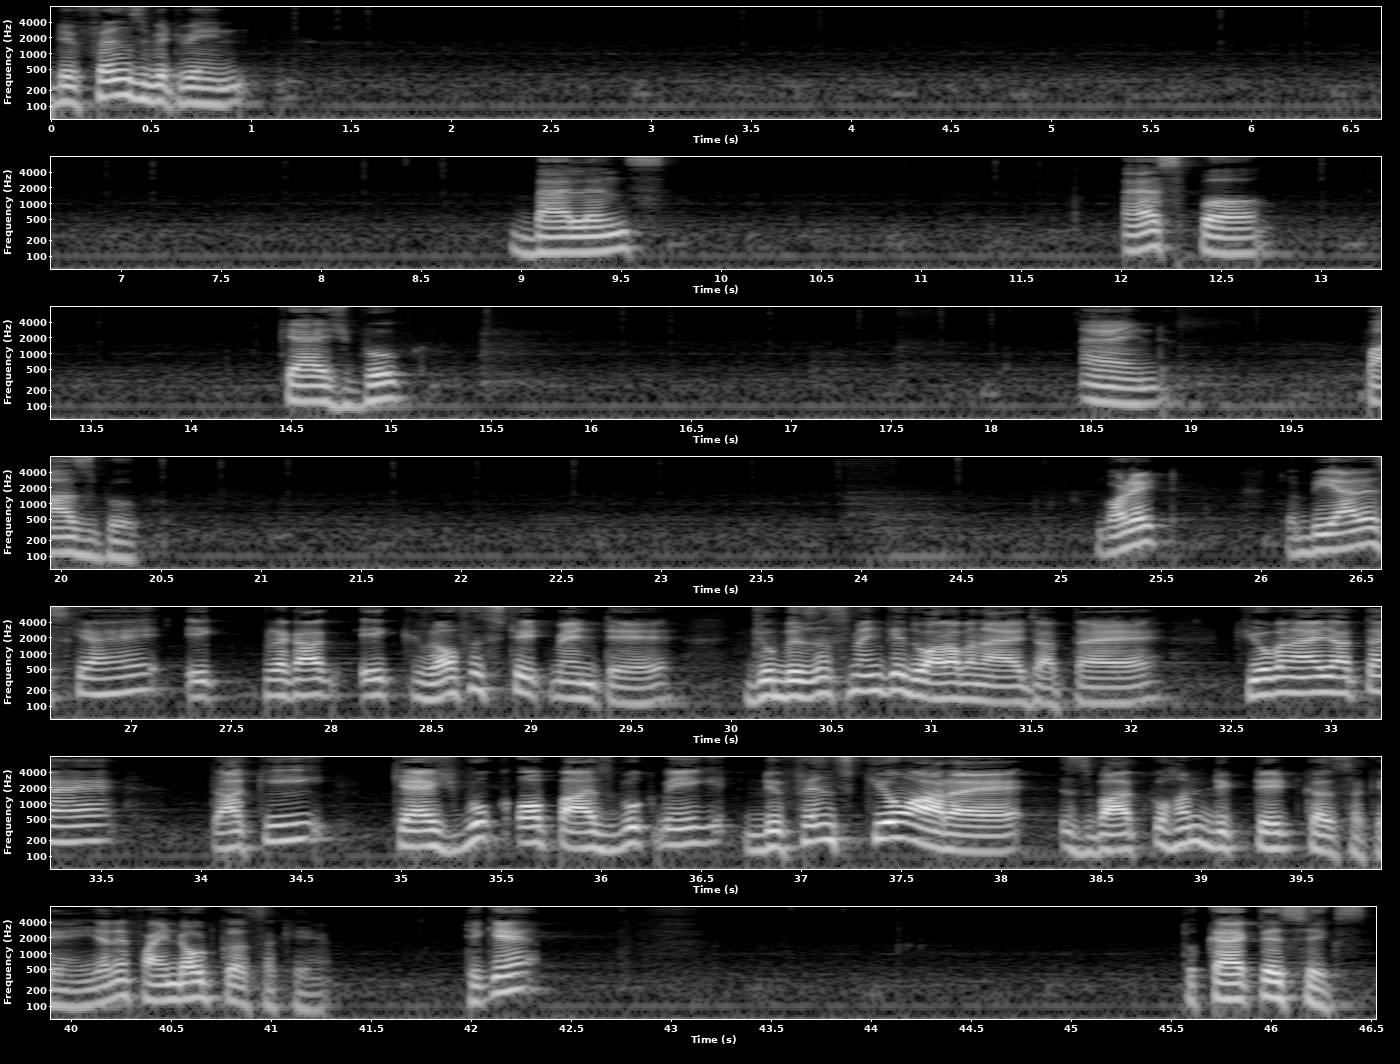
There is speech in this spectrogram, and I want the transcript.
difference between balance as per cash book and passbook. Got it तो B R S क्या है? एक प्रकार, एक rough statement है, जो businessman के द्वारा बनाया जाता है। क्यों बनाया जाता है? ताकि कैश बुक और पासबुक में डिफरेंस क्यों आ रहा है, इस बात को हम डिक्टेट कर सकें, यानी फाइंड आउट कर सकें। ठीक है? तो characteristics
